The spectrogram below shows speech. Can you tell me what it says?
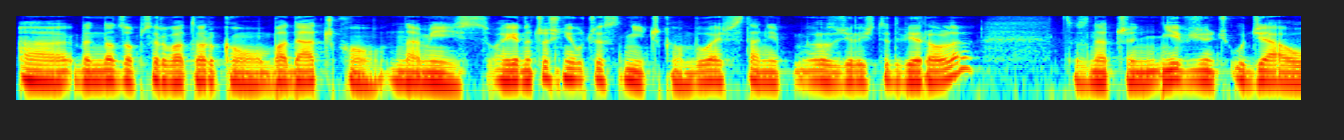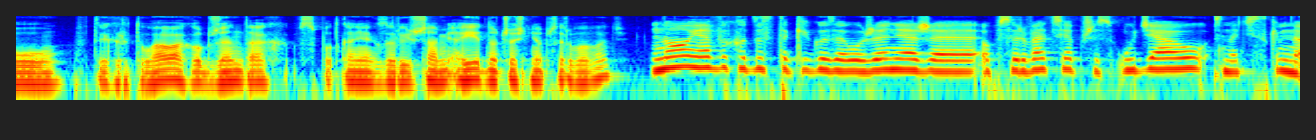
A będąc obserwatorką, badaczką na miejscu, a jednocześnie uczestniczką, byłaś w stanie rozdzielić te dwie role? To znaczy nie wziąć udziału w tych rytuałach, obrzędach, w spotkaniach z Oriszami, a jednocześnie obserwować? No, ja wychodzę z takiego założenia, że obserwacja przez udział, z naciskiem na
